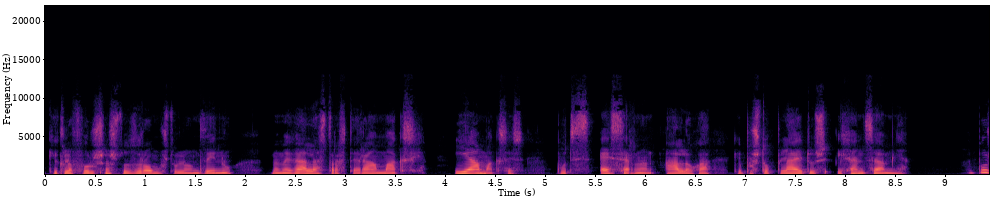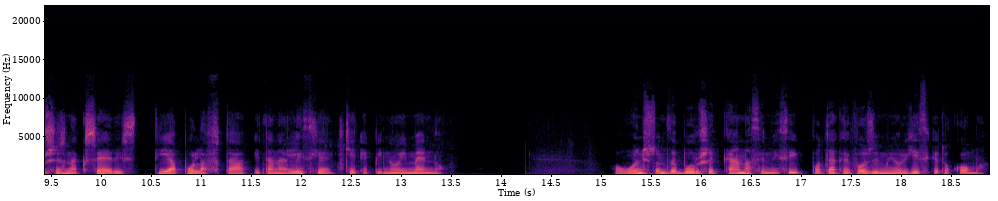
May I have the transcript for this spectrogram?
κυκλοφορούσαν στους δρόμους του Λονδίνου με μεγάλα στραφτερά αμάξια ή άμαξες που τις έσερναν άλογα και που στο πλάι τους είχαν τζάμια. Δεν μπορούσες να ξέρεις τι από όλα αυτά ήταν αλήθεια και επινοημένο. Ο Winston δεν μπορούσε καν να θυμηθεί πότε ακριβώς δημιουργήθηκε το κόμμα.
